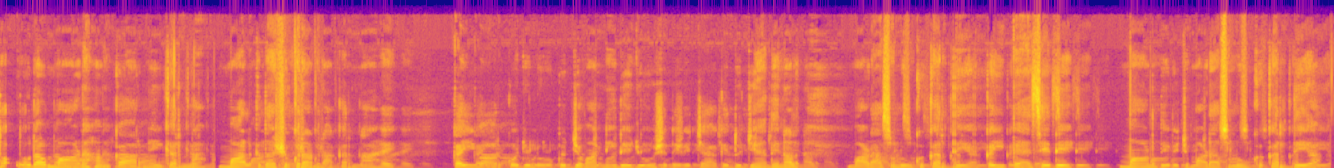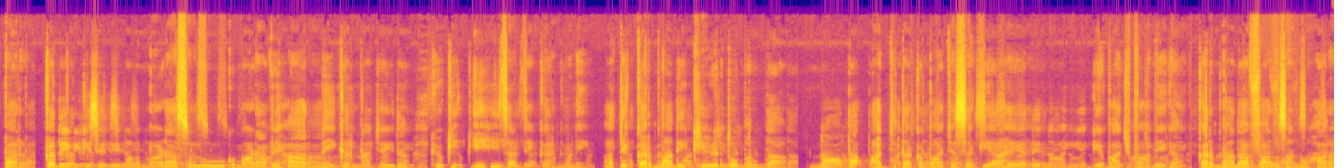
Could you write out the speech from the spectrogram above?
ਤਾਂ ਉਹਦਾ ਮਾਣ ਹੰਕਾਰ ਨਹੀਂ ਕਰਨਾ, ਮਾਲਕ ਦਾ ਸ਼ੁਕਰਾਨਾ ਕਰਨਾ ਹੈ। ਕਈ ਵਾਰ ਕੁਝ ਲੋਕ ਜਵਾਨੀ ਦੇ ਜੋਸ਼ ਦੇ ਵਿੱਚ ਆ ਕੇ ਦੂਜਿਆਂ ਦੇ ਨਾਲ ਮਾੜਾ ਸਲੂਕ ਕਰਦੇ ਆ ਕਈ ਪੈਸੇ ਦੇ ਮਾਣ ਦੇ ਵਿੱਚ ਮਾੜਾ ਸਲੂਕ ਕਰਦੇ ਆ ਪਰ ਕਦੇ ਵੀ ਕਿਸੇ ਦੇ ਨਾਲ ਮਾੜਾ ਸਲੂਕ ਮਾੜਾ ਵਿਹਾਰ ਨਹੀਂ ਕਰਨਾ ਚਾਹੀਦਾ ਕਿਉਂਕਿ ਇਹੀ ਸਾਡੇ ਕਰਮ ਨੇ ਅਤੇ ਕਰਮਾਂ ਦੀ ਖੇਡ ਤੋਂ ਬੰਦਾ ਨਾ ਤਾਂ ਅੱਜ ਤੱਕ ਬਚ ਸਕਿਆ ਹੈ ਅਤੇ ਨਾ ਹੀ ਅੱਗੇ ਬਚ ਪਾਵੇਗਾ। ਕਰਮਾਂ ਦਾ ਫਲ ਸਾਨੂੰ ਹਰ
